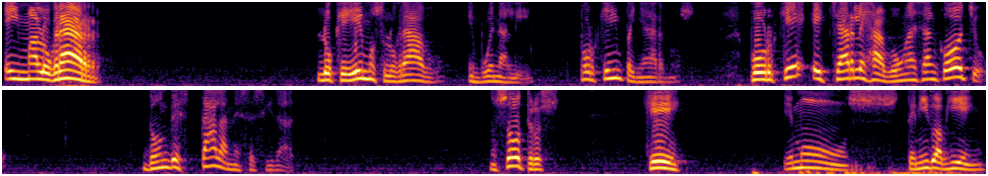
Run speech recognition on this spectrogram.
en malograr lo que hemos logrado en buena ley? ¿Por qué empeñarnos? ¿Por qué echarle jabón al sancocho? ¿Dónde está la necesidad? Nosotros que hemos tenido a bien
